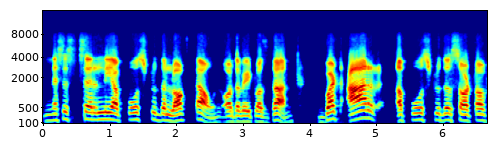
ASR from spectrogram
necessarily opposed to the lockdown or the way it was done but are opposed to the sort of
